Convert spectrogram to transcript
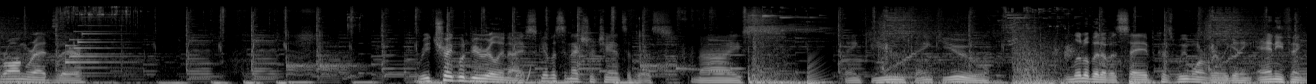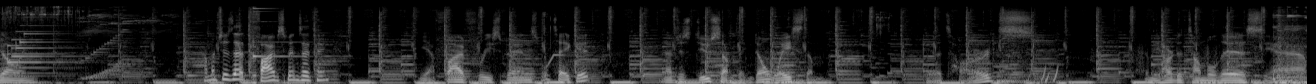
Wrong reds there. Retrig would be really nice. Give us an extra chance at this. Nice. Thank you. Thank you. A little bit of a save because we weren't really getting anything going. How much is that? Five spins, I think? Yeah, five free spins. We'll take it. Now just do something. Don't waste them. Okay, that's hearts. Gonna be hard to tumble this. Yeah.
